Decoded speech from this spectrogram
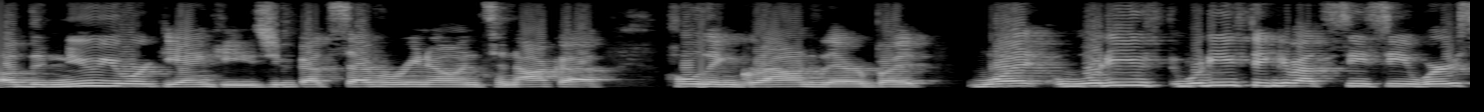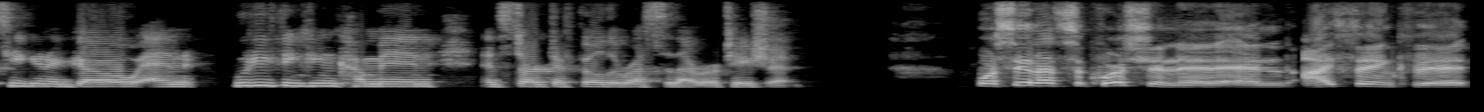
of the New York Yankees. You've got Severino and Tanaka holding ground there, but what what do you what do you think about CC? Where is he going to go, and who do you think can come in and start to fill the rest of that rotation? Well, see, that's the question, and, and I think that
